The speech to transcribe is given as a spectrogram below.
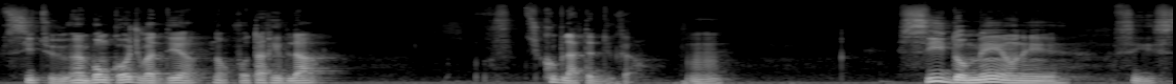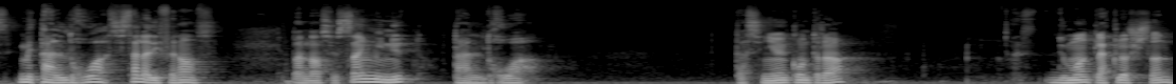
si tu un bon coach va te dire non, faut t'arriver là, tu coupes la tête du gars. Mhm. Si demain on est, mais tu as le droit, c'est ça la différence. Pendant ces cinq minutes, tu as le droit. Tu as signé un contrat, du moins que la cloche sonne,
